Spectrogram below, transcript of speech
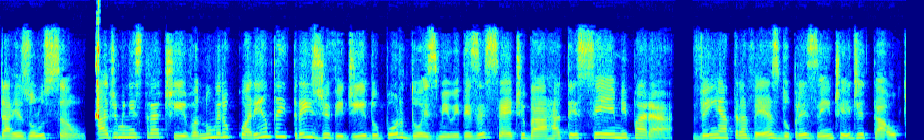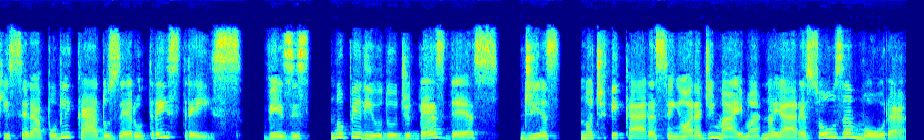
da Resolução Administrativa número 43 dividido por 2017-TCM Pará, vem através do presente edital que será publicado 033 vezes, no período de 1010 dias, notificar a senhora de Maima Nayara Souza Moura,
